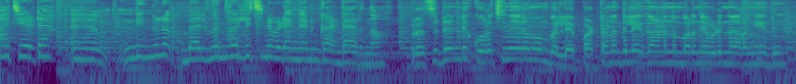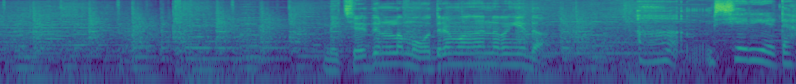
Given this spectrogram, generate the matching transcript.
ആ ചേട്ടാ നിങ്ങൾ ബൽവന്ത് വല്യച്ഛൻ ഇവിടെ എങ്ങനെ കണ്ടായിരുന്നോ? പ്രസിഡന്റ് കുറച്ചു നേരം മുമ്പല്ലേ പട്ടണത്തിലേക്കാണെന്ന് പറഞ്ഞ് ഇവിടെ നിന്ന് ഇറങ്ങിയത്? നിശ്ചയത്തിനുള്ള മോതിരം വാങ്ങാൻ ഇറങ്ങിയതാ. ആ ശരി ചേട്ടാ.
